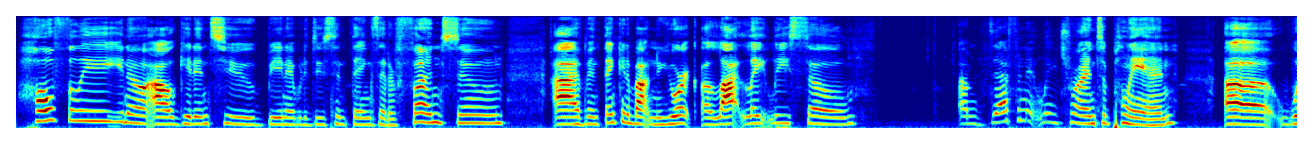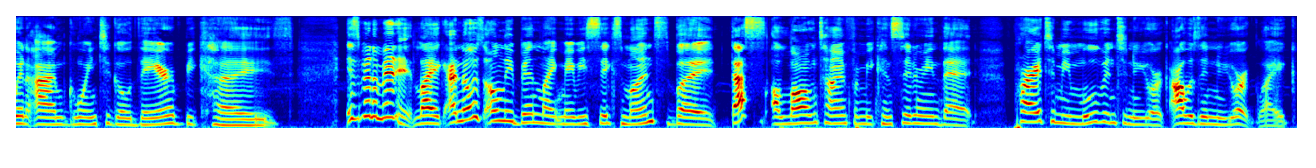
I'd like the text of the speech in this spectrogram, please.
Hopefully, you know, I'll get into being able to do some things that are fun soon. I've been thinking about New York a lot lately, so I'm definitely trying to plan uh when I'm going to go there because it's been a minute. Like I know it's only been like maybe 6 months, but that's a long time for me considering that prior to me moving to New York, I was in New York like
